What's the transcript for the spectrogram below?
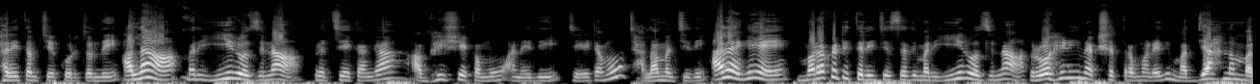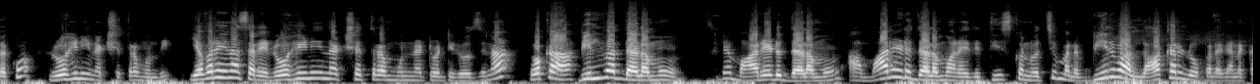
ఫలితం చేకూరుతుంది. అలా మరి ఈ రోజున ప్రత్యేకంగా అభిషేకము అనేది చేయటము చాలా మంచిది. అలాగే మరొకటి తెలియజేసేది మరి ఈ రోజున రోహిణి నక్షత్రం అనేది మధ్యాహ్నం వరకు రోహిణి నక్షత్రం ఉంది. ఎవరైనా సరే రోహిణి నక్షత్రం ఉన్నటువంటి రోజున ఒక బిల్వ దళము అంటే మారేడు దళము ఆ మారేడు దళము అనేది తీసుకొని వచ్చి మన బీరువా లాకర్ లోపల గనక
